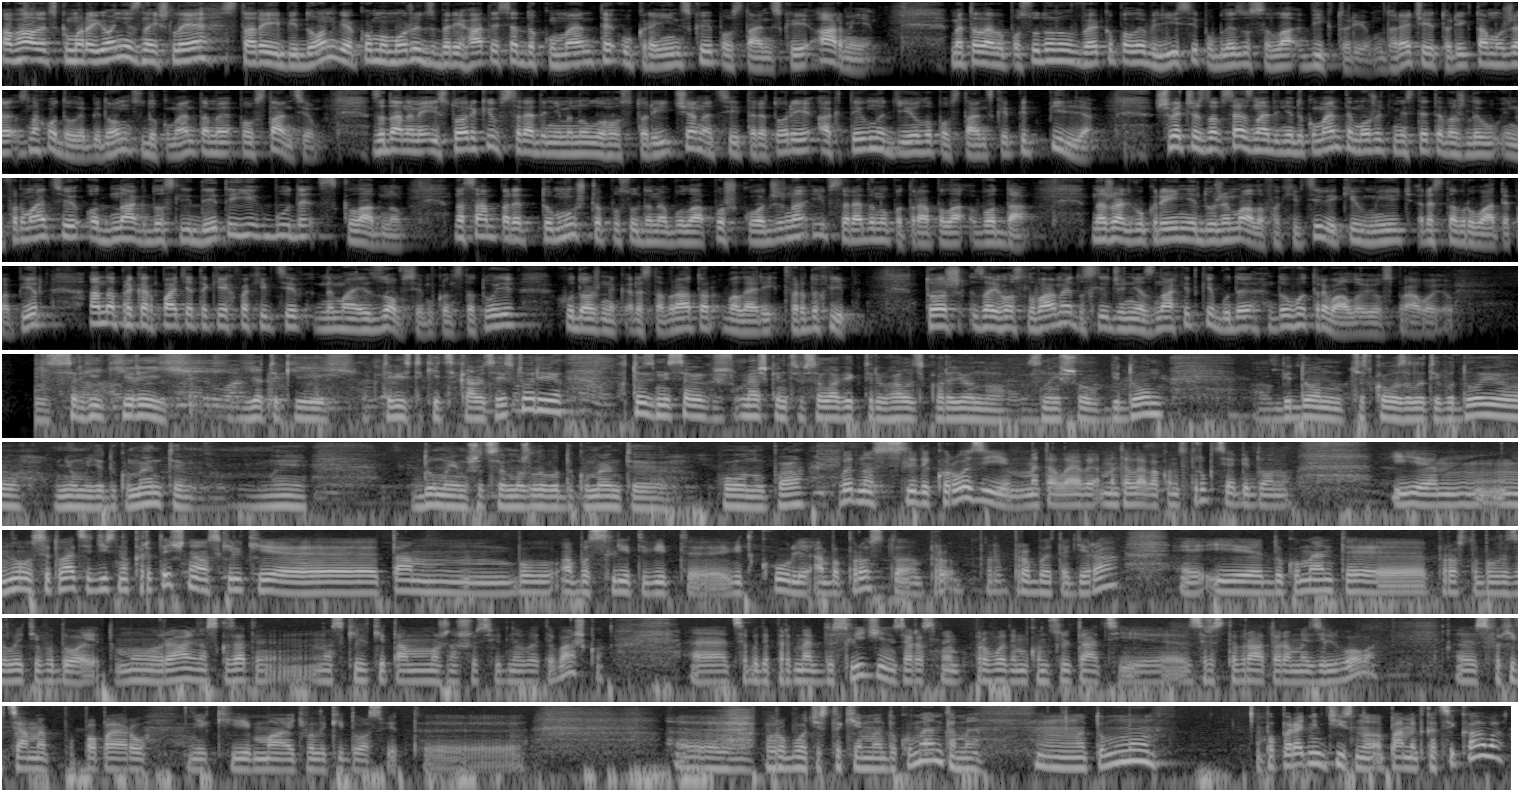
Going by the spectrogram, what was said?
А в Галицькому районі знайшли старий бідон, в якому можуть зберігатися документи української повстанської армії. Металеву посудину викопали в лісі поблизу села Вікторів. До речі, торік там уже знаходили бідон з документами повстанців. За даними істориків, всередині минулого сторіччя на цій території активно діяло повстанське підпілля. Швидше за все, знайдені документи можуть містити важливу інформацію, однак дослідити їх буде складно. Насамперед, тому що посудина була пошкоджена і всередину потрапила вода. На жаль, в Україні дуже мало фахівців, які вміють реставрувати папір. А на Прикарпатті таких фахівців немає зовсім, констатує художник-реставратор Валерій Твердохліб. Тож, за його словами, дослідження знахідки буде довготривалою справою. Сергій Кірий є такий активіст, який цікавиться історією. Хтось з місцевих мешканців села Вікторів Галицького району знайшов бідон. Бідон частково залитий водою, в ньому є документи. Ми думаємо, що це можливо документи ООН-УПА. Видно сліди корозії, металева, металева конструкція бідону. І ну, ситуація дійсно критична, оскільки е, там був або слід від, е, від кулі, або просто про- про- пробита діра, е, і документи просто були залиті водою. Тому реально сказати, наскільки там можна щось відновити, важко. Це буде предмет досліджень. Зараз ми проводимо консультації з реставраторами зі Львова з фахівцями паперу, які мають великий досвід по роботі з такими документами. Тому попередньо дійсно пам'ятка цікава.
